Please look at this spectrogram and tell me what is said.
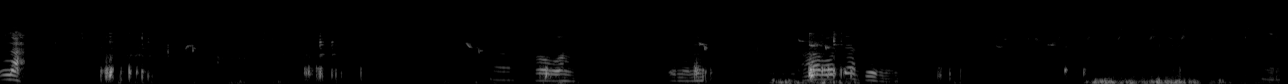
না। ভগবান চেনে নে। আমার বলতে আর কেউ নেই উম,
